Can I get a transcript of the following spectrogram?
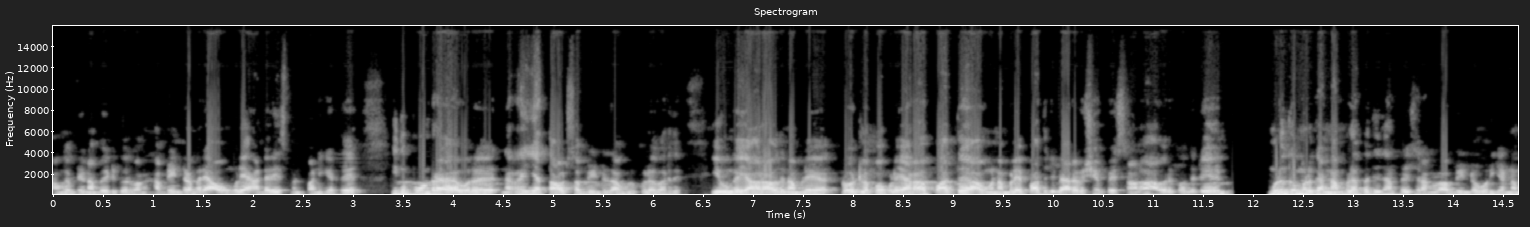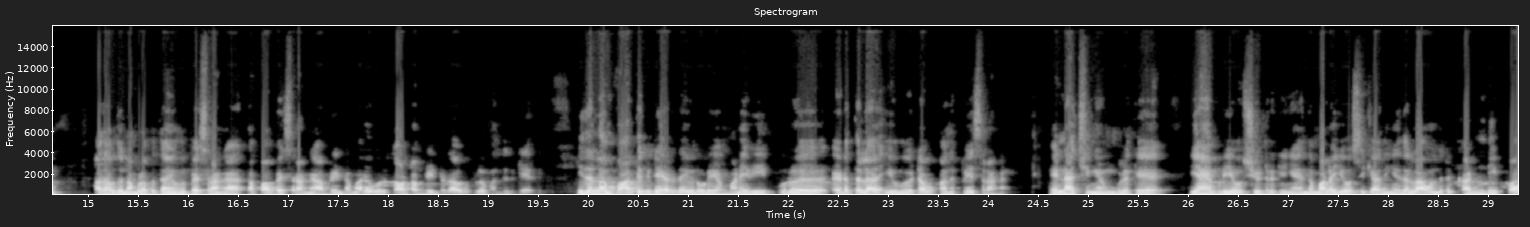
அவங்க எப்படி நம்ம வீட்டுக்கு வருவாங்க? அப்படின்ற மாதிரி அவங்களே அண்டர்ஸ்மெண்ட் பண்ணிக்கிறது. இது போன்ற ஒரு நிறைய தாட்ஸ் அப்படின்றது அவங்களுக்குள்ள வருது. இவங்க யாராவது நம்மளே ரோட்ல போகக்குள்ள யாராவது பார்த்து அவங்க நம்மளே பார்த்துட்டு வேற விஷயம் பேசினாலும் அவருக்கு வந்துட்டு முழுக்க முழுக்க நம்மளை பத்தி தான் பேசுறாங்களோ அப்படின்ற ஒரு எண்ணம். அதாவது நம்மளை பத்தி தான் இவங்க பேசுறாங்க தப்பா பேசுறாங்க அப்படின்ற மாதிரி ஒரு தாட் அப்படின்றது அவருக்குள்ள வந்துகிட்டே இருக்கு. இதெல்லாம் பார்த்துக்கிட்டே இருந்த இவருடைய மனைவி ஒரு இடத்துல இவங்க கிட்ட உட்காந்து பேசுறாங்க. என்னாச்சுங்க உங்களுக்கு? ஏன் இப்படி யோசிச்சுட்டு இருக்கீங்க? இந்த மாதிரிலாம் யோசிக்காதீங்க. இதெல்லாம் வந்துட்டு கண்டிப்பா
